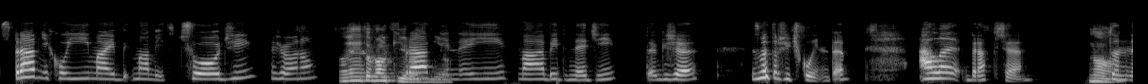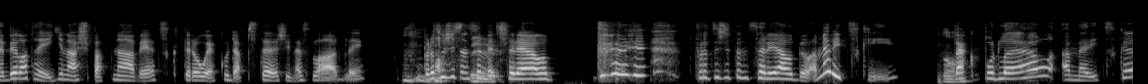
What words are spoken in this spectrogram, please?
správně Chojí má, má být Choji, že ano? No je to velký správně rozdíl. Nejí má být Neji, takže jsme trošičku jinde. Ale bratře, No. to nebyla ta jediná špatná věc, kterou jako dubstéři nezvládli. Protože ten se- seriál protože ten seriál byl americký, No. tak podléhal americké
